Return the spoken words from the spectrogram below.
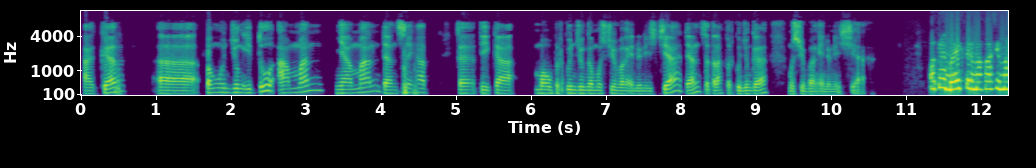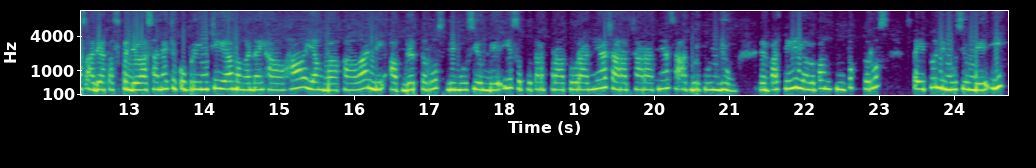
agar uh, pengunjung itu aman, nyaman, dan sehat ketika mau berkunjung ke Museum Bank Indonesia dan setelah berkunjung ke Museum Bank Indonesia. Oke, baik. Terima kasih Mas Adi atas penjelasannya cukup rinci ya mengenai hal-hal yang bakalan diupdate terus di Museum BI seputar peraturannya, syarat-syaratnya saat berkunjung. Dan pastinya jangan lupa untuk terus stay tune di Museum BI,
